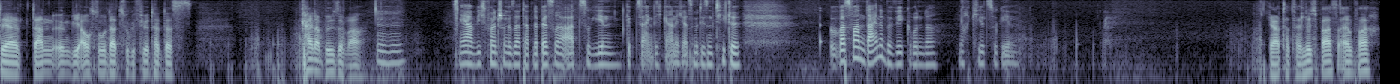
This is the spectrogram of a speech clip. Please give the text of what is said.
der dann irgendwie auch so dazu geführt hat, dass keiner böse war. Mhm. Ja, wie ich vorhin schon gesagt habe, eine bessere Art zu gehen gibt es ja eigentlich gar nicht als mit diesem Titel. Was waren deine Beweggründe, nach Kiel zu gehen? Ja, tatsächlich war es einfach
